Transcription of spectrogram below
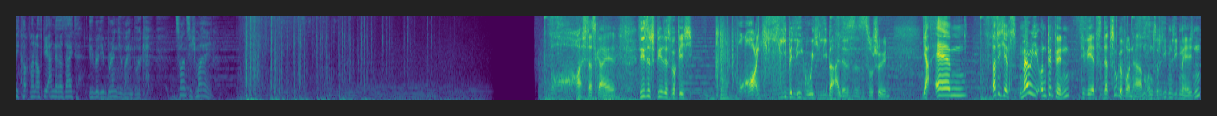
Wie kommt man auf die andere Seite? Über die Brandywine-Brücke. 20 Meilen. Boah, ist das geil. Dieses Spiel ist wirklich boah, ich liebe Lego, ich liebe alles. Es ist so schön. Ja, ähm, was ich jetzt, Mary und Pippin, die wir jetzt dazu gewonnen haben, unsere lieben, lieben Helden,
